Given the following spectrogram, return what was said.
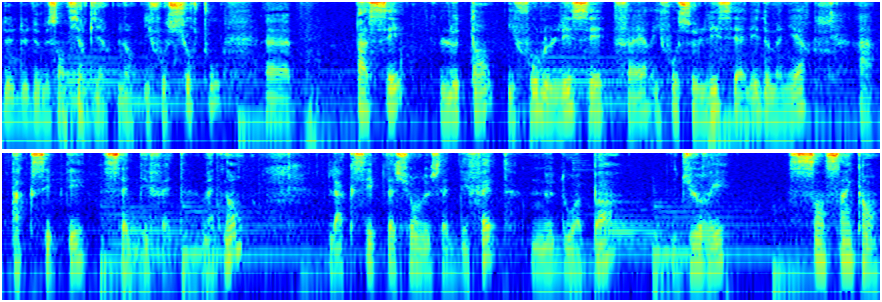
de, de, me sentir bien. Non, il faut surtout passer le temps, il faut le laisser faire, il faut se laisser aller de manière à accepter cette défaite. Maintenant, l'acceptation de cette défaite ne doit pas durer 105 ans.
